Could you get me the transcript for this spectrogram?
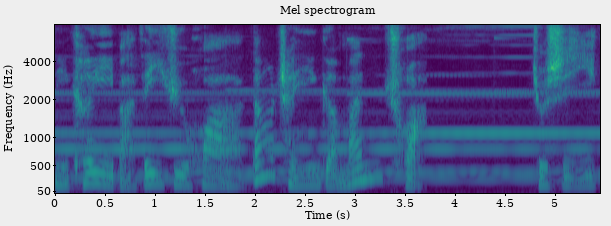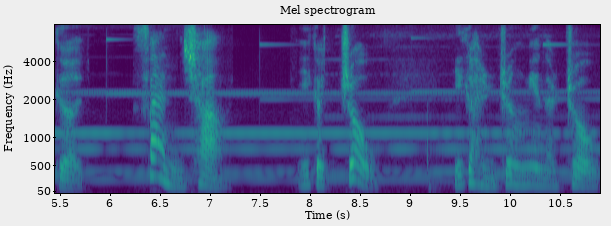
你可以把这一句话当成一个 mantra，就是一个泛唱，一个咒，一个很正面的咒，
